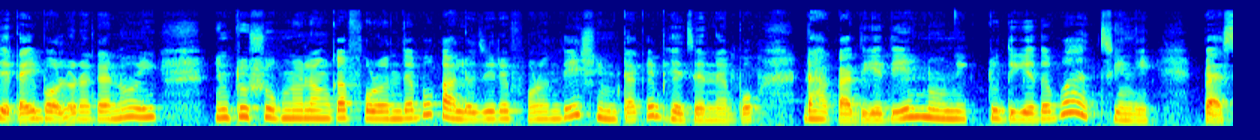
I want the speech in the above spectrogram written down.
যেটাই বলো না কেন, ওই একটু শুকনো লঙ্কা ফোড়ন দেবো, কালো জিরে ফোড়ন দিয়ে শিমটাকে ভেজে নেব। ঢাকা দিয়ে দিয়ে নুন একটু দিয়ে দেবো আর চিনি। ব্যাস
